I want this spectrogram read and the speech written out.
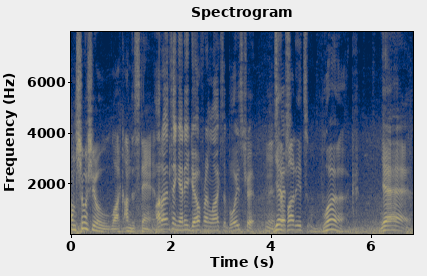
I'm sure she'll like understand. I don't think any girlfriend likes a boys' trip. yeah, Especially- but it's work. Yeah.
